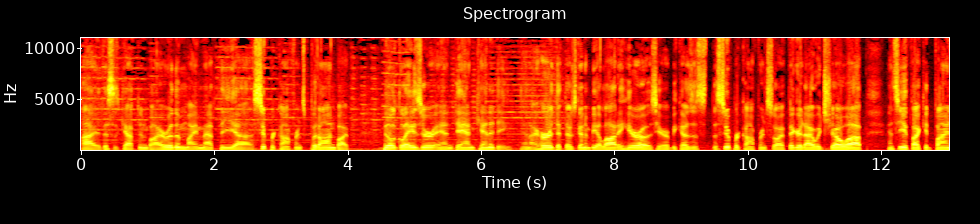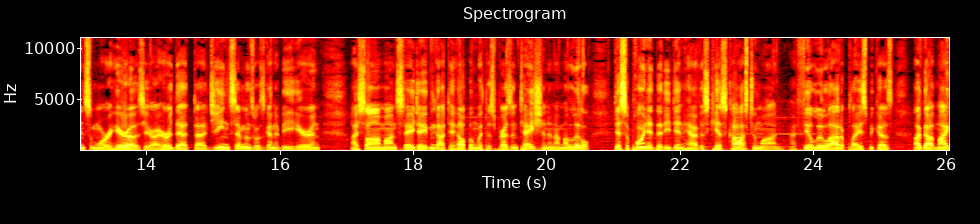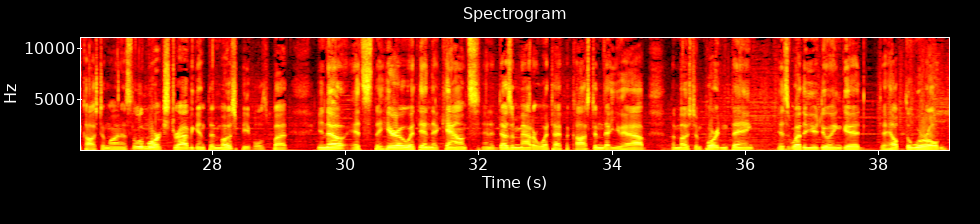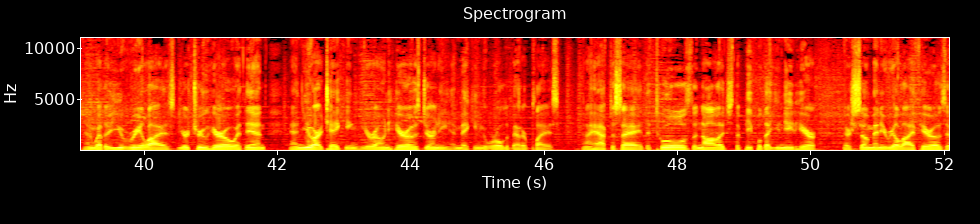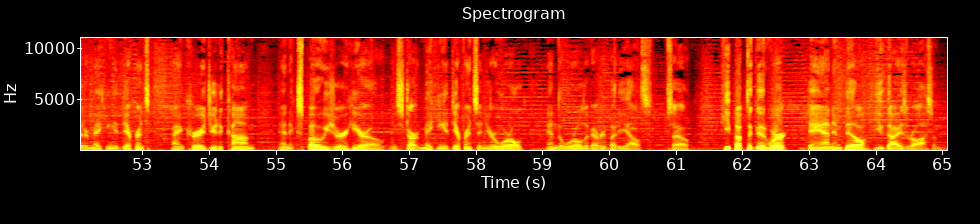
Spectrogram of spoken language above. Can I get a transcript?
Hi, this is Captain Biorhythm. I'm at the uh, Super Conference put on by Bill Glazer and Dan Kennedy. And I heard that there's going to be a lot of heroes here because it's the Super Conference, so I figured I would show up and see if I could find some more heroes here. I heard that uh, Gene Simmons was going to be here, and I saw him on stage. I even got to help him with his presentation, and I'm a little disappointed that he didn't have his Kiss costume on. I feel a little out of place because I've got my costume on. It's a little more extravagant than most people's, but you know, it's the hero within that counts, and it doesn't matter what type of costume that you have. The most important thing is whether you're doing good to help the world and whether you realize your true hero within and you are taking your own hero's journey and making the world a better place. And I have to say, the tools, the knowledge, the people that you need here, there's so many real life heroes that are making a difference. I encourage you to come and expose your hero and start making a difference in your world and the world of everybody else. So keep up the good work. Dan and Bill, you guys are awesome.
